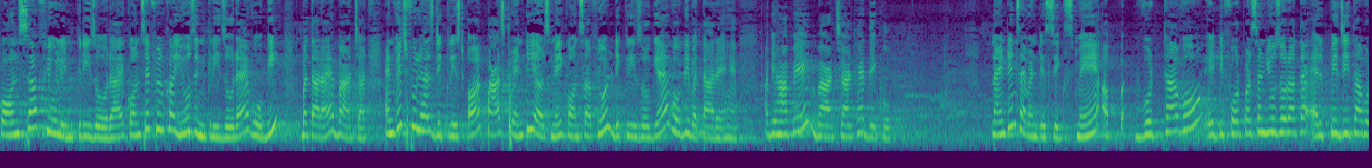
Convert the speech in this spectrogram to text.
कौन सा फ्यूल इंक्रीज हो रहा है, कौन से फ्यूल का यूज़ इंक्रीज हो रहा है, वो भी बता रहा है bar chart and which fuel has decrease और पास्ट ट्वेंटी ईयर्स में कौन सा फ्यूल डिक्रीज हो गया है, वो भी बता रहे हैं। अब यहाँ पे बार चार्ट है, देखो। 1976 में अब वुड था वो 84 परसेंट यूज़ हो रहा था एलपीजी था वो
